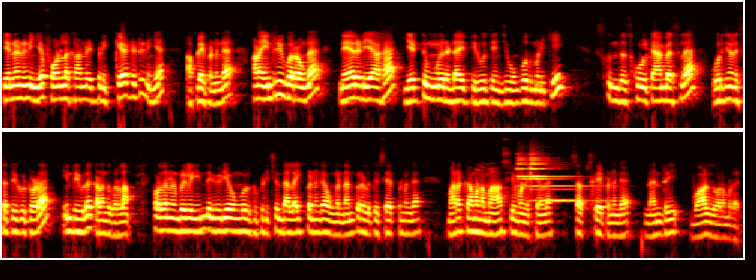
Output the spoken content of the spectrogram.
என்னென்னு நீங்கள் ஃபோனில் கான்டாக்ட் பண்ணி கேட்டுட்டு நீங்கள் அப்ளை பண்ணுங்கள் ஆனால் இன்டர்வியூக்கு வர்றவங்க நேரடியாக எட்டு மூணு ரெண்டாயிரத்தி இருபத்தஞ்சி ஒம்பது மணிக்கு இந்த ஸ்கூல் கேம்பஸில் ஒரிஜினல் சர்டிஃபிகேட்டோட இன்டர்வியூவில் கலந்து கொள்ளலாம். அவ்வளோதான் நண்பர்களே இந்த வீடியோ உங்களுக்கு பிடிச்சிருந்தால் லைக் பண்ணுங்கள் உங்கள் நண்பர்களுக்கு ஷேர் பண்ணுங்கள் மறக்காமல் நம்ம ஆசிரியமான சேனலை சப்ஸ்கிரைப் பண்ணுங்கள் நன்றி வாழ்க வளமுடன்.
